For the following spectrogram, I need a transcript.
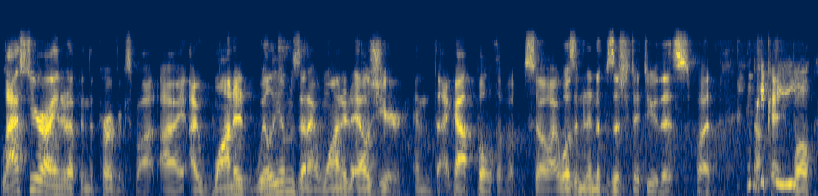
last year I ended up in the perfect spot. I, I wanted Williams and I wanted Allgeier, and I got both of them. So I wasn't in a position to do this. But okay, well,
